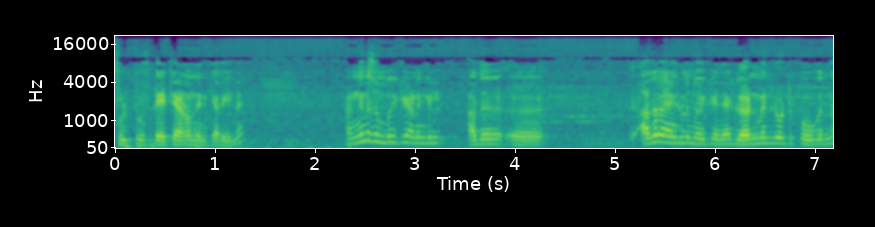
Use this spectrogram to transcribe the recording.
ഫുൾ പ്രൂഫ് ഡേറ്റ ആണോ എന്ന് എനിക്കറിയില്ല. അങ്ങനെ സംഭവിക്കുകയാണെങ്കിൽ അത് അതർ ആംഗിൾ നോക്കിക്കഴിഞ്ഞാൽ ഗവൺമെന്റിലോട്ട് പോകുന്ന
